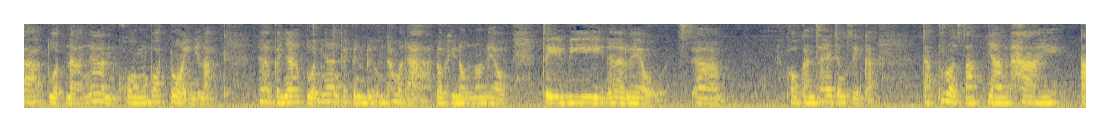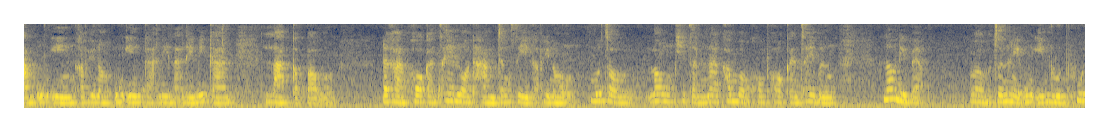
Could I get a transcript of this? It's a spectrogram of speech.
ตาตรวจหนางานของบอสหน่อยนี่แหละนะคะก็ย่างตรวจงานก็เป็นเรื่องธรรมดาเราพี่น้องเนาะแล้ว JB นะคะแล้วอพอกันใช้จังเสียกะจับโทรศัพท์ยางทายตามอุ้งอิงค่ะพี่น้องอุ้งอิงกะนี่แหละได้มีการลากกระเป๋านะคะพอกันใช้รอทำจังสีค่ะพี่น้องเมื่อเจ้าล่องพิจารณาคำบอกของพอกันใช้เบิง เล่านี่แบบว่าจนให้อุ้งอิงหลุดพูด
